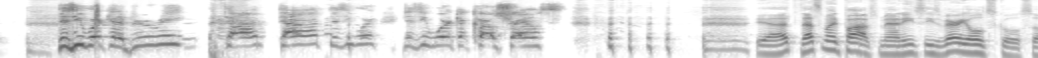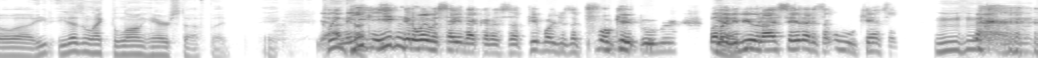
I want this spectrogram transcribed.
Does he work at a brewery? Todd, Todd, does he work? Does he work at Karl Strauss? yeah, that's, that's my pops, man. He's he's very old school, so uh, he he doesn't like the long hair stuff. But hey, yeah, I mean, he, he can get away with saying that kind of stuff. People are just like, okay, boomer. But yeah. like, if you and I say that, it's like, ooh, canceled. Mm-hmm, mm-hmm.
